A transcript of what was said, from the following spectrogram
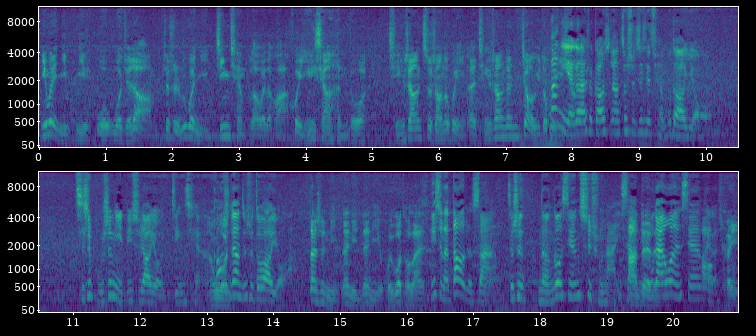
因为你你我我觉得啊，就是如果你金钱不到位的话，会影响很多情商、智商都会影，呃，情商跟教育都会。那你严格来说，高质量就是这些全部都要有。其实不是你必须要有金钱，呃高质量就是都要有啊。但是你，那你那你回过头来你只能倒着算，就是能够先去除哪一项，啊，对，对你不该问先那个可以，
